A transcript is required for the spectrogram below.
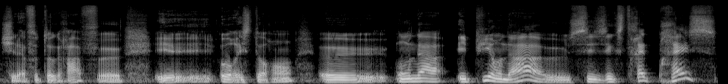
chez la photographe euh, et, au restaurant. Euh, on a, et puis, on a ces extraits de presse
